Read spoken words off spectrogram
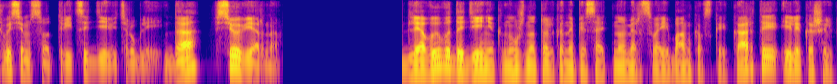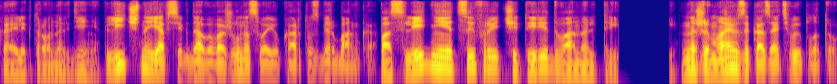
839 рублей. Да, все верно. Для вывода денег нужно только написать номер своей банковской карты или кошелька электронных денег. Лично я всегда вывожу на свою карту Сбербанка. Последние цифры 4203. Нажимаю «Заказать выплату».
